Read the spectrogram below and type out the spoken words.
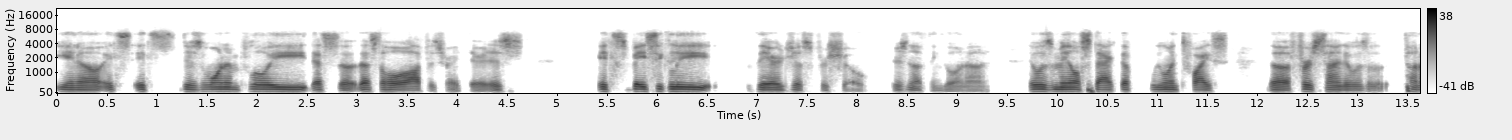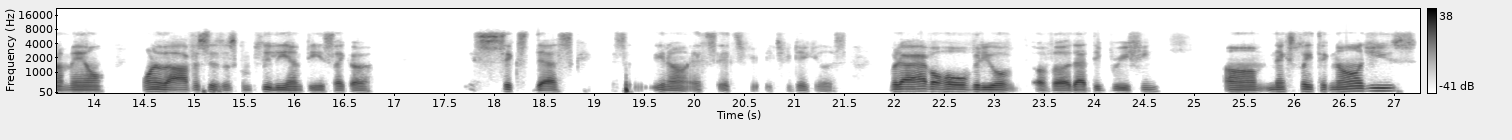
you know, it's it's there's one employee. That's the that's the whole office right there. It's it's basically there just for show. There's nothing going on. There was mail stacked up. We went twice. The first time there was a ton of mail. One of the offices was completely empty. It's like a six desk. It's, you know, it's it's it's ridiculous. But I have a whole video of, of uh, that debriefing. Um, Nextplay Technologies,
